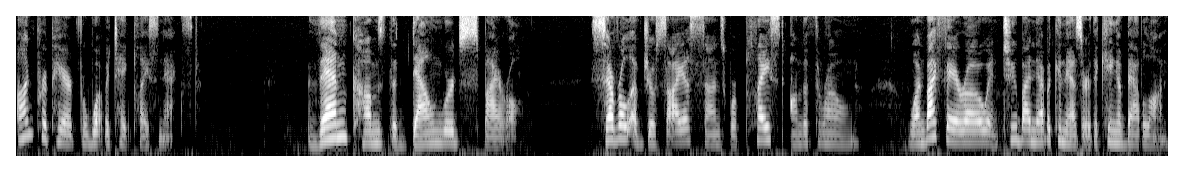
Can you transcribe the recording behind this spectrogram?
unprepared for what would take place next. Then comes the downward spiral. Several of Josiah's sons were placed on the throne, one by Pharaoh and two by Nebuchadnezzar, the king of Babylon.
